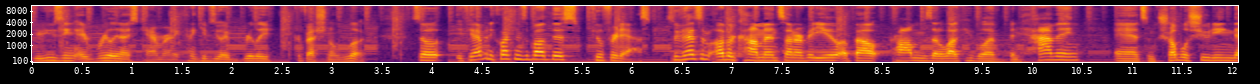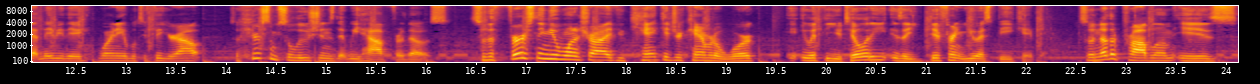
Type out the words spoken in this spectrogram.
you're using a really nice camera and it kind of gives you a really professional look. So if you have any questions about this, feel free to ask. So we've had some other comments on our video about problems that a lot of people have been having and some troubleshooting that maybe they weren't able to figure out. So here's some solutions that we have for those. So the first thing you'll wanna try if you can't get your camera to work with the utility is a different USB cable. So another problem is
